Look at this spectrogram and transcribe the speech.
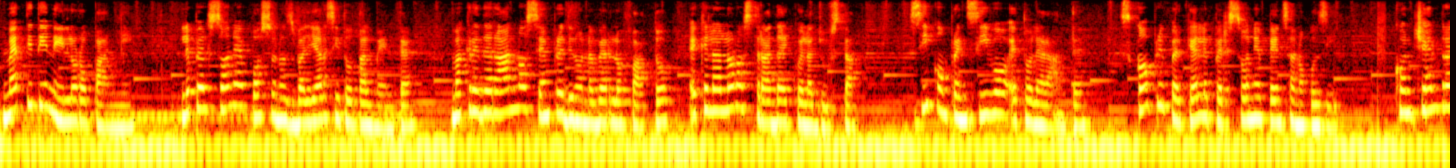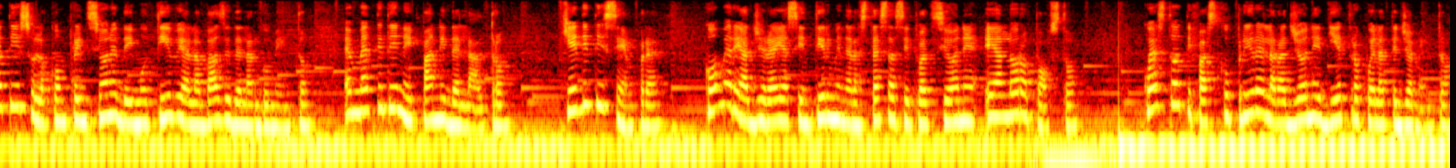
Mettiti nei loro panni. Le persone possono sbagliarsi totalmente, ma crederanno sempre di non averlo fatto e che la loro strada è quella giusta. Sii comprensivo e tollerante. Scopri perché le persone pensano così. Concentrati sulla comprensione dei motivi alla base dell'argomento e mettiti nei panni dell'altro. Chiediti sempre come reagirei a sentirmi nella stessa situazione e al loro posto. Questo ti fa scoprire la ragione dietro quell'atteggiamento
